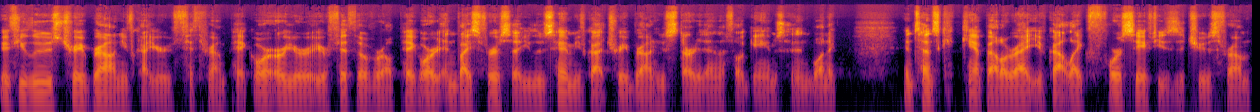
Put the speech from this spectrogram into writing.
if you lose Tre Brown, you've got your fifth round pick, or or your your fifth overall pick, or and vice versa. You lose him, you've got Tre Brown who started NFL games and won a intense camp battle, right? You've got like four safeties to choose from.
